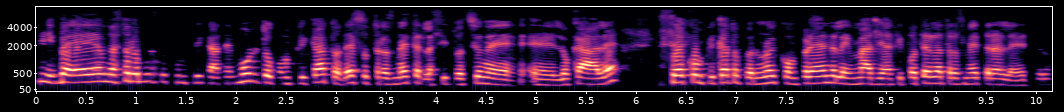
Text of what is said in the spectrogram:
Sì, beh, è una storia molto complicata, è molto complicato adesso trasmettere la situazione eh, locale, se è complicato per noi comprenderla, immaginati poterla trasmettere all'estero.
